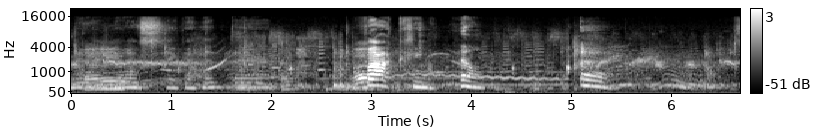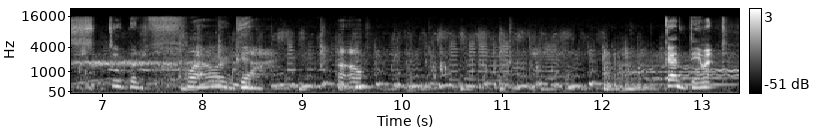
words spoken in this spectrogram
Dang. gonna take a hit there. Ah, Fucking hell. Ugh. Stupid flower guy. Uh oh. God damn it.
